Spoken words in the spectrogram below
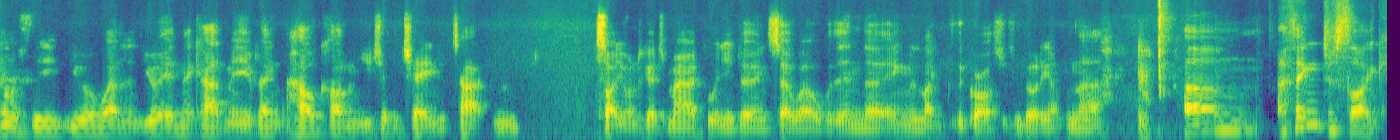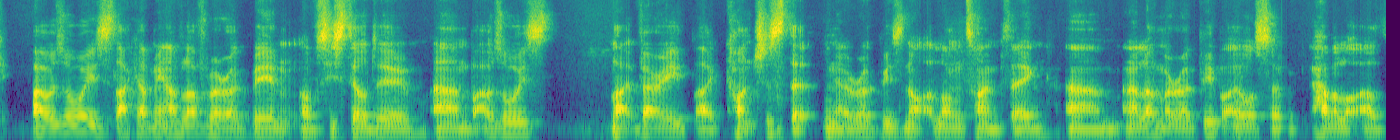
obviously you were well, you were in the academy. You're playing. How come you took the change of tack and decided you want to go to America when you're doing so well within the England, like the grassroots and building up from there? Um, I think just like I was always like I mean I've loved my rugby and obviously still do, um, but I was always like very like conscious that you know rugby is not a long time thing, um, and I love my rugby, but I also have a lot of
